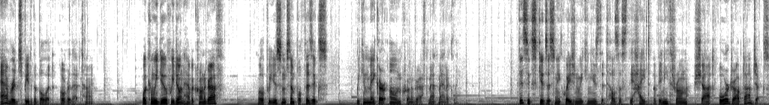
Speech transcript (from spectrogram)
average speed of the bullet over that time. What can we do if we don't have a chronograph? Well, if we use some simple physics, we can make our own chronograph mathematically. Physics gives us an equation we can use that tells us the height of any thrown, shot, or dropped objects.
